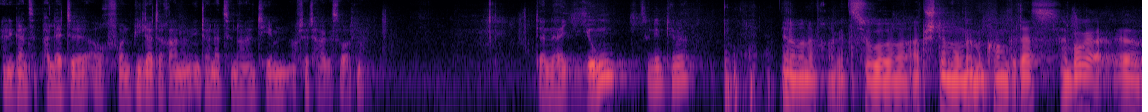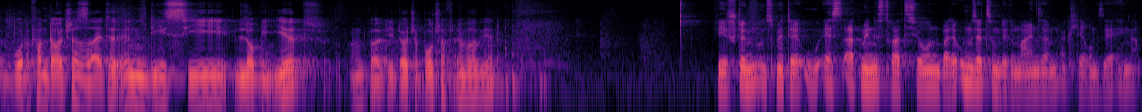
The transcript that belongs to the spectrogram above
eine ganze Palette auch von bilateralen und internationalen Themen auf der Tagesordnung. Dann Herr Jung zu dem Thema. Ja, nochmal eine Frage zur Abstimmung im Kongress. Herr Burger, äh, wurde von deutscher Seite in DC lobbyiert Und war die deutsche Botschaft involviert? Wir stimmen uns mit der US-Administration bei der Umsetzung der gemeinsamen Erklärung sehr eng ab.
